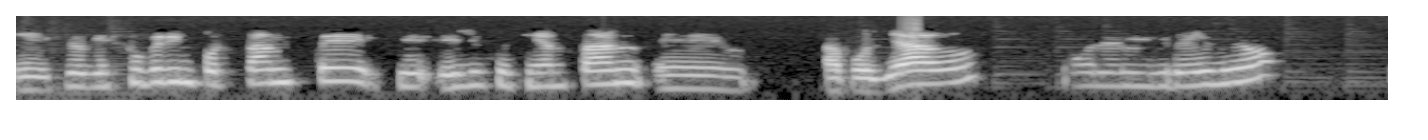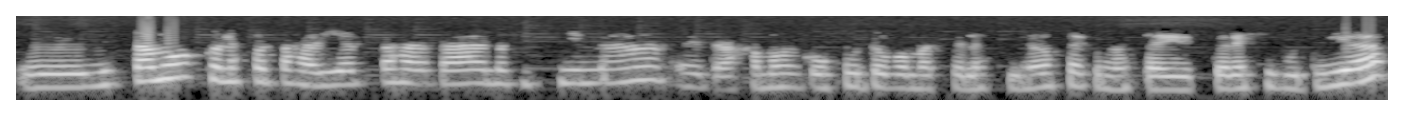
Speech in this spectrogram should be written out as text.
Eh, creo que es súper importante que ellos se sientan eh, apoyados por el gremio eh, estamos con las puertas abiertas acá en la oficina, eh, trabajamos en conjunto con Marcela Espinosa, que es nuestra directora ejecutiva,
